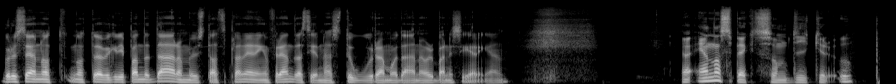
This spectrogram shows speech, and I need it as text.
Går det att säga något, något övergripande där om hur stadsplaneringen förändras i den här stora moderna urbaniseringen? Ja, en aspekt som dyker upp,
